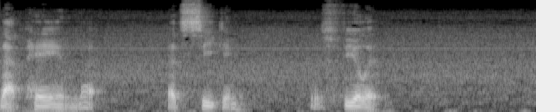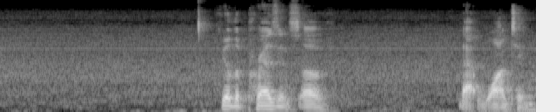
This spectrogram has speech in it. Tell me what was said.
that pain, that that seeking. Just feel it. Feel the presence of that wanting.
